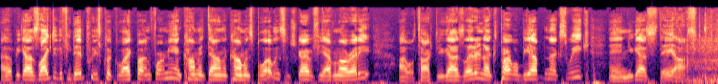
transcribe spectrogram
I hope you guys liked it. If you did, please click the like button for me and comment down in the comments below and subscribe if you haven't already. I will talk to you guys later. Next part will be up next week, and you guys stay awesome.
